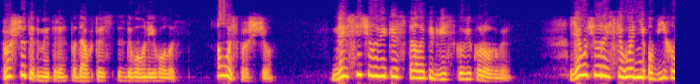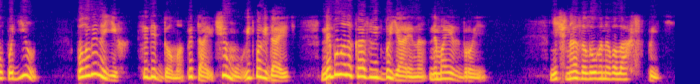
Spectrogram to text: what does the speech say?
Про що ти, Дмитре? подав хтось здивований голос. А ось про що. Не всі чоловіки стали під корови. Я вчора й сьогодні об'їхав поділ, половина їх сидить дома, питаю, чому? Відповідають, не було наказу від боярина, немає зброї. Нічна залога на валах спить,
